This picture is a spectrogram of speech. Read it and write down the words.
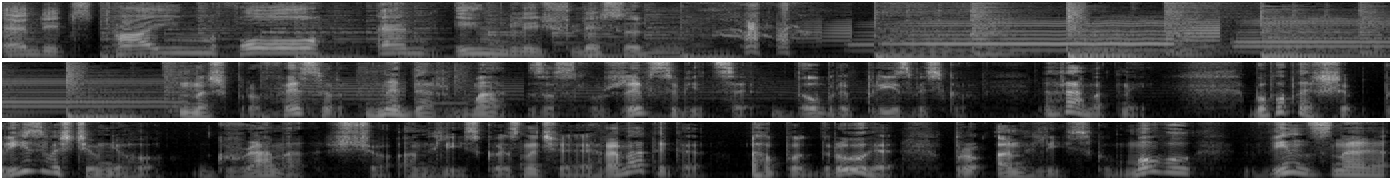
and it's time for an English lesson. Наш професор недарма заслужив собі це добре прізвисько. Грамотний. Бо, по-перше, прізвище в нього grammar, що англійською означає граматика, а по-друге, про англійську мову він знає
